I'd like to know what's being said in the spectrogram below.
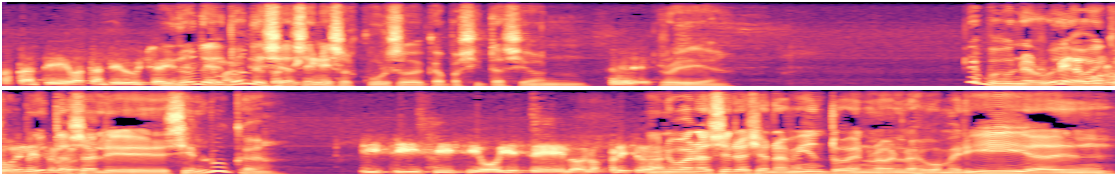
bastante bastante ducha. ¿Y dónde, ¿dónde se hacen esos cursos de capacitación, rueda? Es porque una rueda hoy completa sale 100 lucas. Y sí, sí, sí, hoy este, los, precios... ¿Y no van a hacer allanamientos en, en las gomerías?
